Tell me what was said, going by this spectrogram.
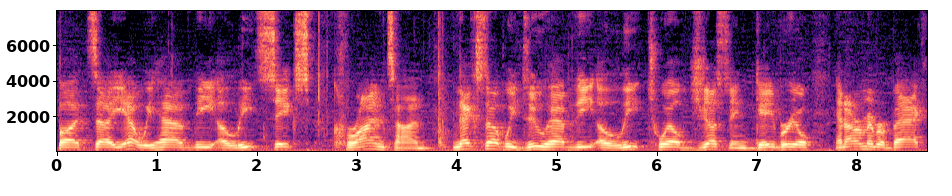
but uh, yeah we have the Elite 6 Crime Time next up we do have the Elite 12 Justin Gabriel and I remember back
